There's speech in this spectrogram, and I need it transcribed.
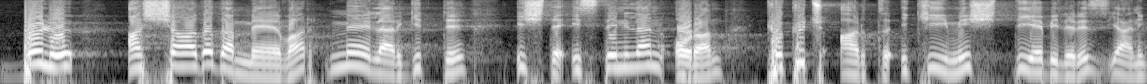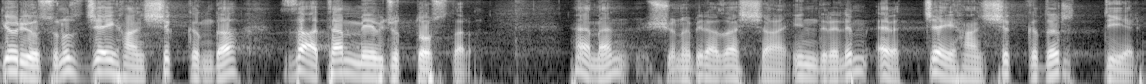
Bölü aşağıda da M var. M'ler gitti. İşte istenilen oran kök 3 artı 2'ymiş diyebiliriz. Yani görüyorsunuz Ceyhan şıkkında zaten mevcut dostlarım. Hemen şunu biraz aşağı indirelim. Evet Ceyhan şıkkıdır diyelim.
